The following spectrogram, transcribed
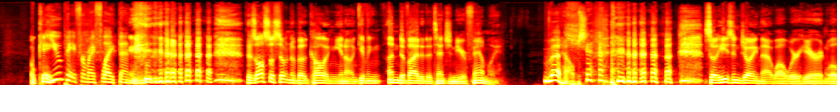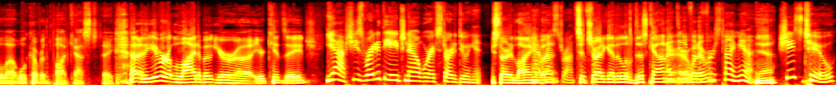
okay. You pay for my flight then. There's also something about calling, you know, giving undivided attention to your family. That helps. so he's enjoying that while we're here, and we'll uh, we'll cover the podcast today. Uh, have you ever lied about your uh, your kid's age? yeah, she's right at the age now where I've started doing it. You started lying At about restaurants. it to try to get a little discount I or, did it or whatever. the first time, yeah. Yeah. She's two.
